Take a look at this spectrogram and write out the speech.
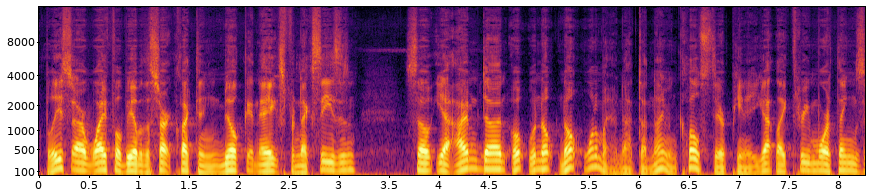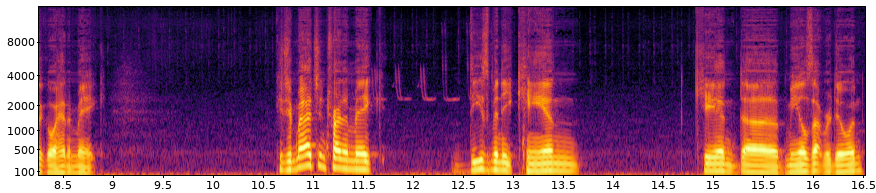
At least our wife will be able to start collecting milk and eggs for next season. So yeah, I'm done. Oh no, no, what am I not done? Not even close there, Peanut. You got like three more things to go ahead and make. Could you imagine trying to make these many canned canned uh, meals that we're doing?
